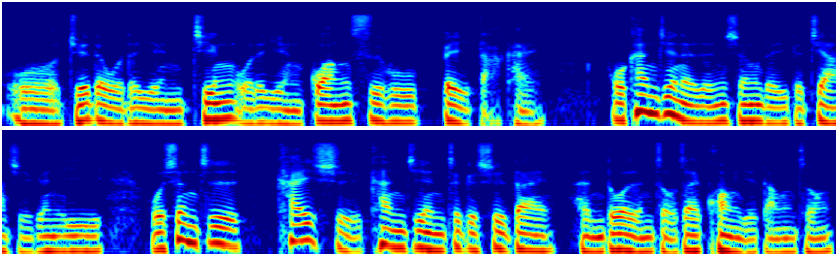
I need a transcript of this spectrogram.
我觉得我的眼睛、我的眼光似乎被打开，我看见了人生的一个价值跟意义。我甚至开始看见这个时代很多人走在旷野当中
